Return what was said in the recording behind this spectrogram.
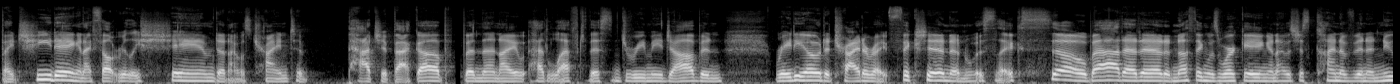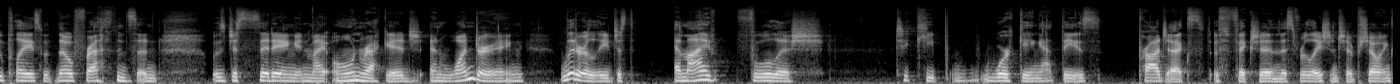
by cheating, and I felt really shamed, and I was trying to patch it back up. And then I had left this dreamy job in radio to try to write fiction, and was like so bad at it, and nothing was working, and I was just kind of in a new place with no friends, and was just sitting in my own wreckage and wondering literally just am i foolish to keep working at these projects of fiction this relationship showing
